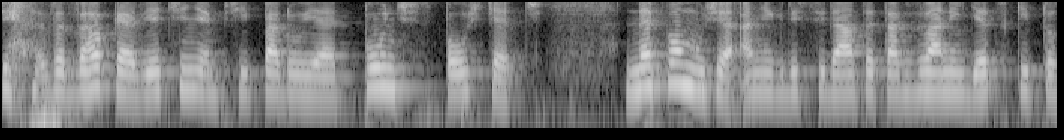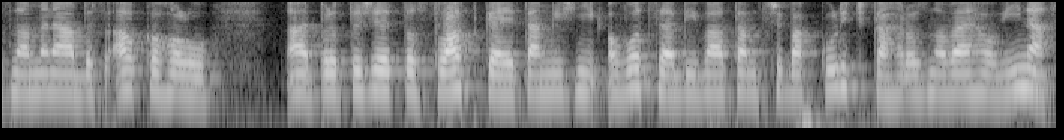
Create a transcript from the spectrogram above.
ve velké většině případů je punč spouštěč. Nepomůže ani když si dáte takzvaný dětský, to znamená bez alkoholu, ale protože je to sladké, je tam jižní ovoce, bývá tam třeba kulička hroznového vína,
